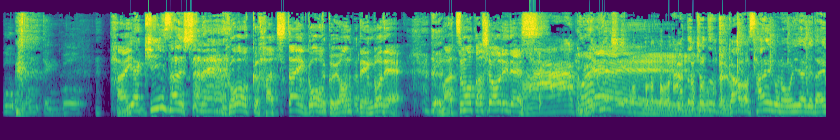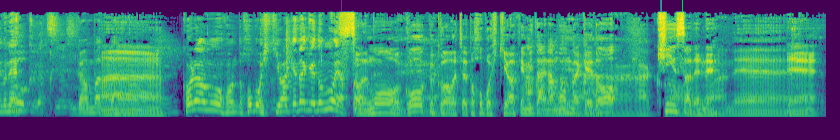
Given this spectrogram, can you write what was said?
5億4.5。はい。いや、僅差でしたね。5億8対5億4.5で、松本勝利です。あー、これは悔しい。あとちょっとでがん最後の追い上げだいぶね5。億が強すぎる。頑張った。これはもうほんとほぼ引き分けだけども、やっぱり。そう、もう5億加わっちゃうとほぼ引き分けみたいなもんだけど、僅差でね。ねえ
